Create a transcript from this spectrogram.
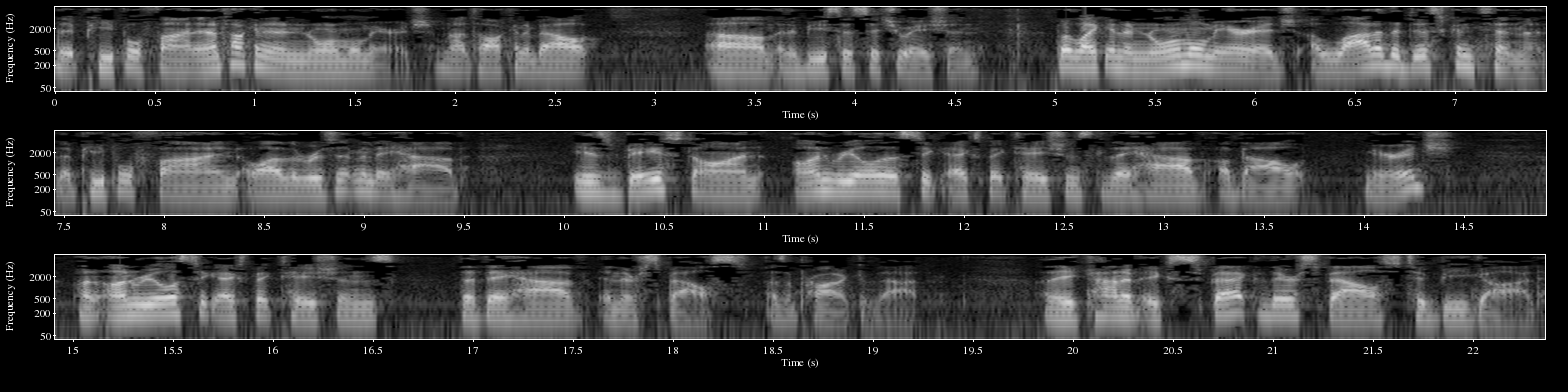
that people find, and I'm talking in a normal marriage. I'm not talking about um, an abusive situation. But like in a normal marriage, a lot of the discontentment that people find, a lot of the resentment they have, is based on unrealistic expectations that they have about marriage, on unrealistic expectations that they have in their spouse as a product of that. They kind of expect their spouse to be God.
